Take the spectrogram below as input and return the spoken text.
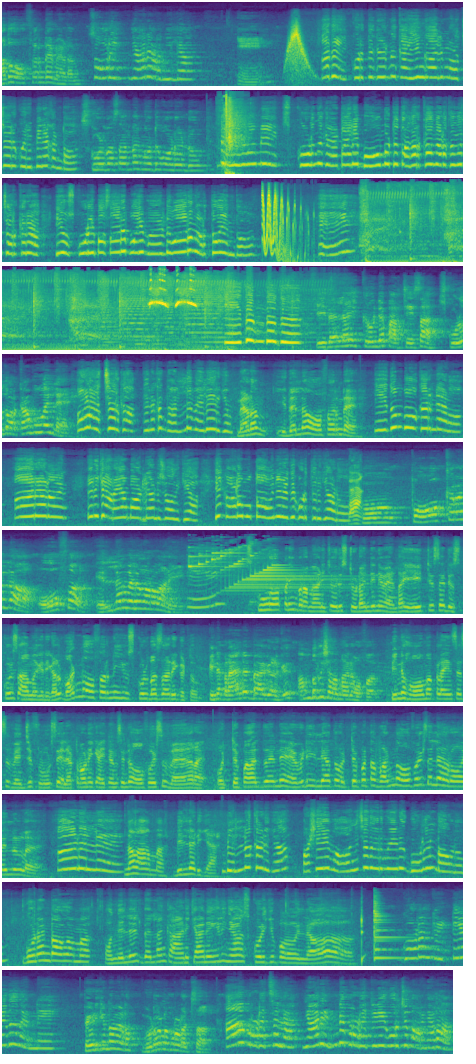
അത് ഓഫറിന്റെ madam? Sorry ഞാൻ അറിഞ്ഞില്ല അതെ കുരുത്തക്കേടിന് കൈയും കാലും മുളച്ച ഒരു കുരിപ്പിനെ കണ്ടോ? സ്കൂൾ ബസാറിന് അങ്ങോട്ട് പോകണുണ്ടോ ദൈവമേ സ്കൂളിൽ നിന്ന് കേട്ടാലേ ബോംബിട്ട് തകർക്കാൻ നടക്കുന്ന ചെറുക്കര ഈ സ്കൂളിൽ ബസാറ് പോയി വേൾഡ് വാർ നടത്തോ എന്തോ? ഇതെന്തത്? ഇതെല്ലാം ഇക്രൂന്റെ പർച്ചേസാ സ്കൂൾ തുറക്കാൻ പോവല്ലേ? ഓ അച്ചേർക്ക നിനക്ക് നല്ല വിലയായിരിക്കും. മാഡം ഇതെല്ലാം ഓഫറിന്റെ. ഇതും പോക്കറിന്റെ ആണോ അറിയാൻ ചോദിക്കുക? ഈ കട മൊത്തം അവന് എഴുതി കൊടുത്തിരിക്കുകയാണോ? പോക്കറല്ല. ഓഫർ. എല്ലാം വില കുറവാണ്. സ്കൂൾ ഓപ്പണിംഗ് പ്രമാണിച്ച് ഒരു സ്റ്റുഡന്റിന് വേണ്ട എ ടു സെറ്റ് സ്കൂൾ സാമഗ്രികൾ വൺ ഓഫറിന് ഈ സ്കൂൾ ബസാറിൽ കിട്ടും. പിന്നെ ബ്രാൻഡഡ് ബാഗുകൾക്ക് അമ്പത് ശതമാനം ഓഫർ പിന്നെ home appliances veg fruits electronic ഐറ്റംസിന്റെ offers വേറെ. ഒറ്റപ്പാലത്ത് തന്നെ എവിടെ ഇല്ലാത്ത ഒറ്റപ്പെട്ട വൺ ഓഫേഴ്സ് അല്ലേ റോയലുള്ളത് ആണല്ലേ? ബില്ലടിക്കാം ബില്ലൊക്കെ അടിക്കാം? പക്ഷേ ഈ വാങ്ങിച്ചു തരുന്നതിന് ഗുണം ഉണ്ടാവണം. ഗുണം ഉണ്ടാവും അമ്മ. ഒന്നില്ലേ ഇതെല്ലാം കാണിക്കാനെങ്കിലും ഞാൻ സ്കൂളിലേക്ക് പോവില്ല. ഗുണം കിട്ടിയത് തന്നെ. പേടിക്കണ്ട മാഡം. ഗുണമുള്ള പ്രോഡക്ട്സാ ആ പ്രൊഡക്ട്സ് അല്ല ഞാൻ എന്റെ പ്രൊഡക്റ്റിനെ കുറിച്ച് പറഞ്ഞതാ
